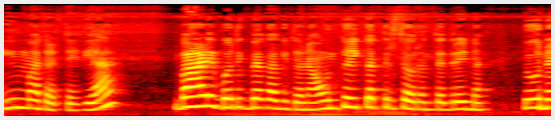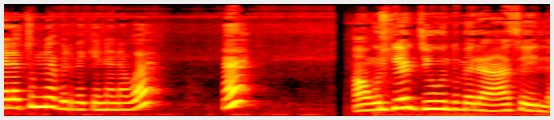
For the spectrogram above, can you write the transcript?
ಹಿಂಗೆ ಮಾತಾಡ್ತಾ ಇದೆಯಾ? ಬಾಳಿ ಬದುಕಬೇಕಾಗಿತ್ತು ಅವ್ನ ಕೈ ಕತ್ತರಿಸೋರಂತಂದ್ರೆ ಇನ್ನು ಇವ್ರನ್ನೆಲ್ಲ ಸುಮ್ಮನೆ ಬಿಡ್ಬೇಕೇನ ನಾವು? ಹಾಂ? ಅವನಿಗೆ ಜೀವನದ ಮೇಲೆ ಆಸೆ ಇಲ್ಲ.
